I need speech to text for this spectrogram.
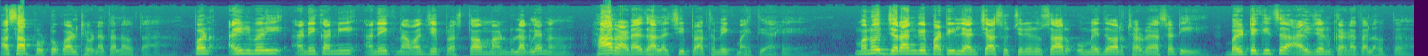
असा प्रोटोकॉल ठेवण्यात आला होता. पण ऐनवेळी अनेकांनी अनेक नावांचे प्रस्ताव मांडू लागल्यानं हा राडा झाल्याची प्राथमिक माहिती आहे. मनोज जरांगे पाटील यांच्या सूचनेनुसार उमेदवार ठरवण्यासाठी बैठकीचं आयोजन करण्यात आलं होतं.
